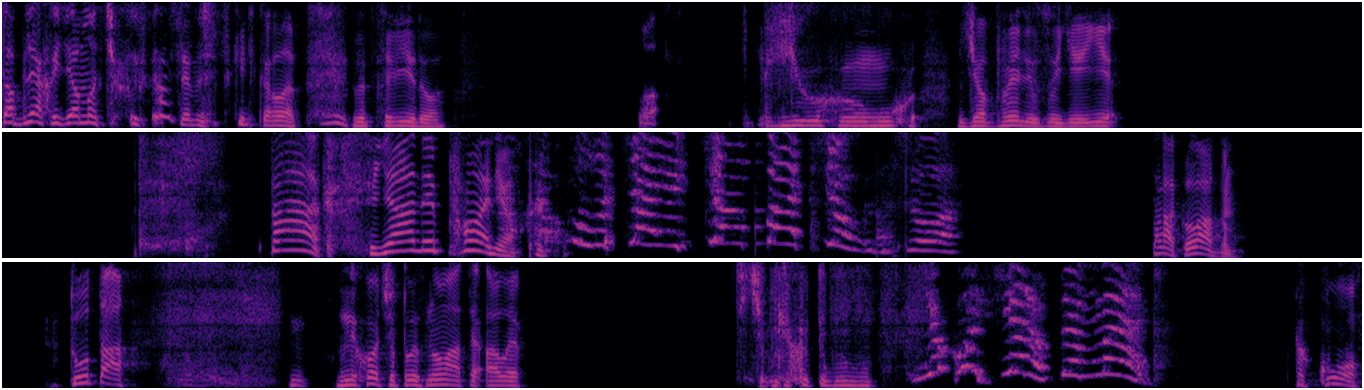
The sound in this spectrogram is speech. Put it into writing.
Та бляха, я натягнувся вже скільки раз за це відео. О, Бляха муха. Я вилізу її. Так, я не поняв. Получаю, що бачу! А що? Так, ладно. Тута. Не хочу плизнувати, але. Я, бляха, ти був Якого хера в тебе меч? Такого.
